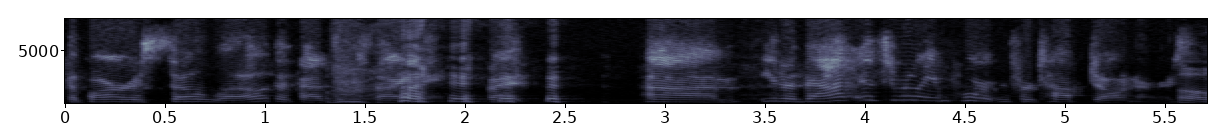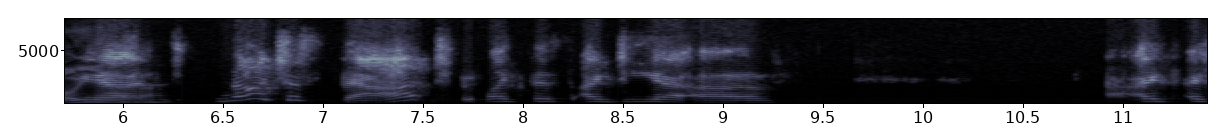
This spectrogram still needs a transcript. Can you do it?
the bar is so low that that's exciting. but um, you know that is really important for top donors. Oh, yeah. And not just that, but like this idea of I, I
